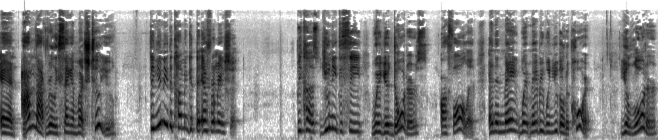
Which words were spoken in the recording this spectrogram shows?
and I'm not really saying much to you, then you need to come and get the information. Because you need to see where your daughters are falling. And then may, maybe when you go to court, your lawyer,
